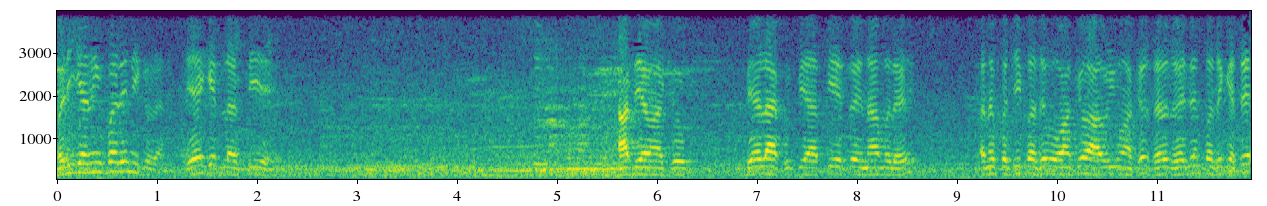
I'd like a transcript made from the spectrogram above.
પડી ગયા નહીં પડે નહીં કરવાની. કેટલા છે આ બે વાંખ્યો બે લાખ રૂપિયા આપીએ તો ના મળે. અને પછી પાછો વાંખ્યો આવડી વાંખ્યો સરસ હોય છે પછી કે છે,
